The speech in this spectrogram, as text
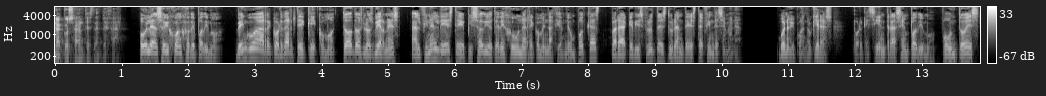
Una cosa antes de empezar. Hola, soy Juanjo de Podimo. Vengo a recordarte que, como todos los viernes, al final de este episodio te dejo una recomendación de un podcast para que disfrutes durante este fin de semana. Bueno, y cuando quieras, porque si entras en podimo.es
